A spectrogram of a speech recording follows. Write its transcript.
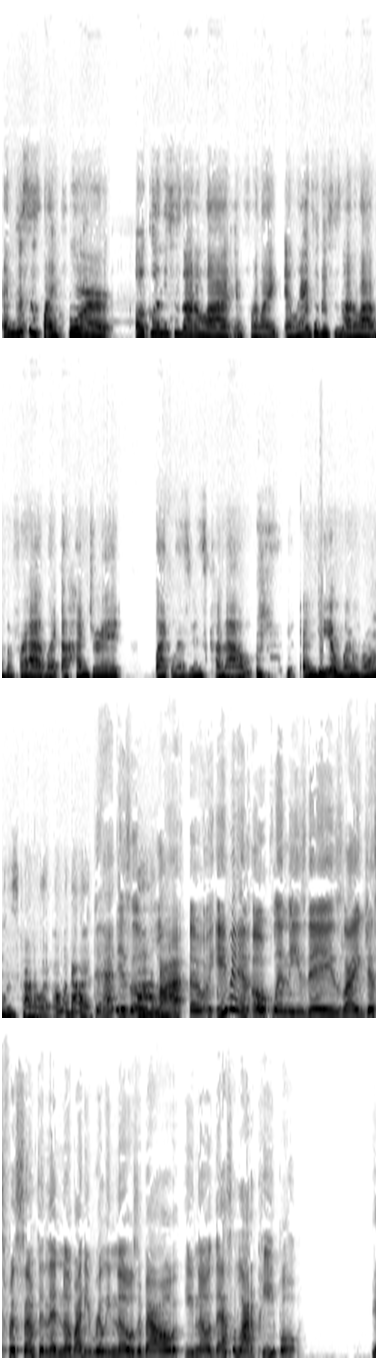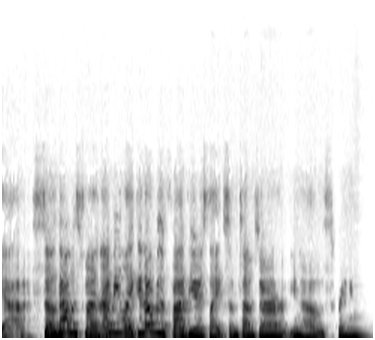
and this is like for Oakland, this is not a lot, and for like Atlanta, this is not a lot, but for have like a hundred black lesbians come out and be in one room is kind of like, oh my god. That is a Um, lot of even in Oakland these days, like just for something that nobody really knows about, you know, that's a lot of people. Yeah, so that was fun. I mean, like, and over the five years, like, sometimes they're, you know, screening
